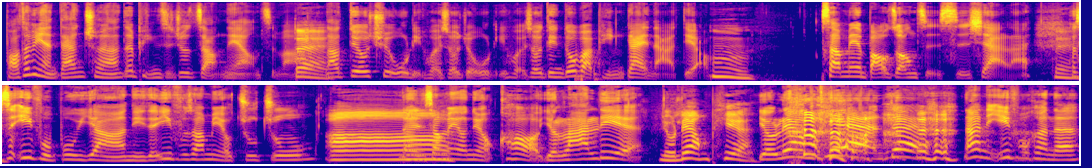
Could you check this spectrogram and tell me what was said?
保特瓶很单纯啊，这瓶子就长那样子嘛。对。然后丢去物理回收就物理回收，顶多把瓶盖拿掉。嗯。上面包装纸撕下来。可是衣服不一样啊，你的衣服上面有珠珠啊，那你上面有纽扣、有拉链、有亮片、有亮片。对。那你衣服可能。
